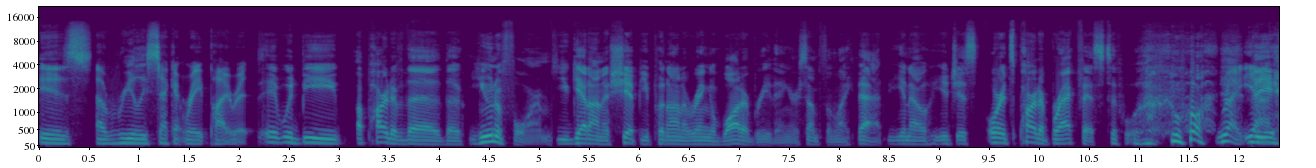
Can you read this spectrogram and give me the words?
is a really second rate pirate. It would be a part of the the uniform. You get on a ship, you put on a ring of water breathing or something like that. You know, you just or it's part of breakfast. Right. Yeah. The,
